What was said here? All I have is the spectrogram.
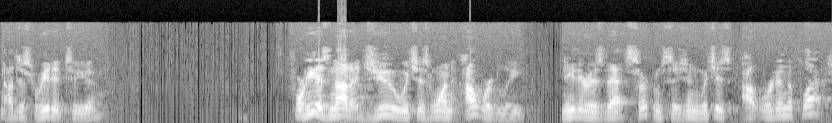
I'll just read it to you. For he is not a Jew which is one outwardly, neither is that circumcision which is outward in the flesh.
